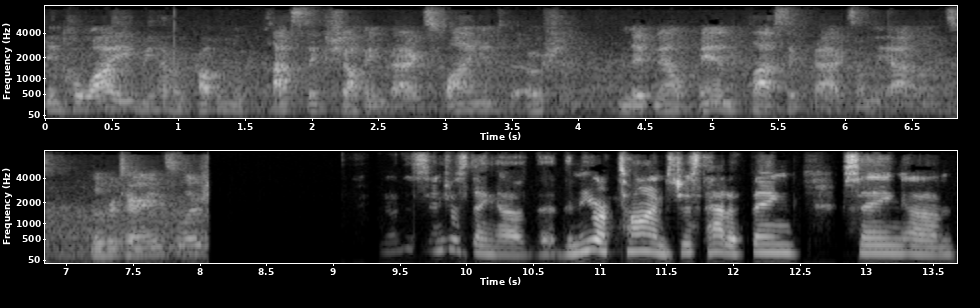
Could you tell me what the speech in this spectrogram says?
in Hawaii, we have a problem with plastic shopping bags flying into the ocean, and they've now banned plastic bags on the islands. Libertarian solution? You know, this is interesting. Uh, the, the, New York Times just had a thing saying um,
